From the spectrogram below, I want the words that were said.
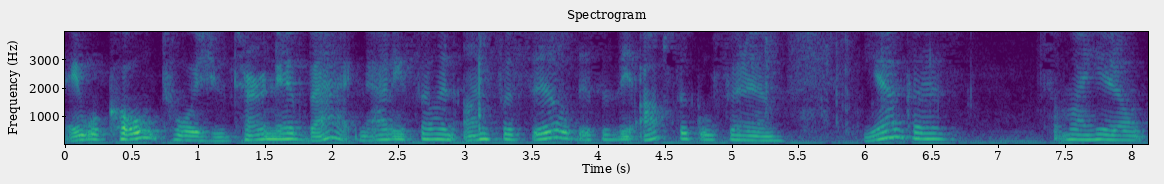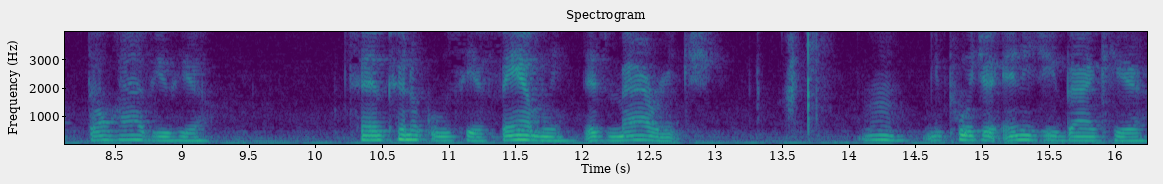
They were cold towards you. Turn their back. Now they feeling unfulfilled. This is the obstacle for them. Yeah, because somebody here don't, don't have you here. Ten Pentacles here. Family. This marriage. Mm, you pulled your energy back here.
